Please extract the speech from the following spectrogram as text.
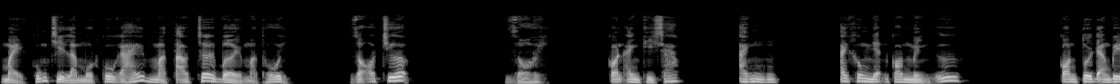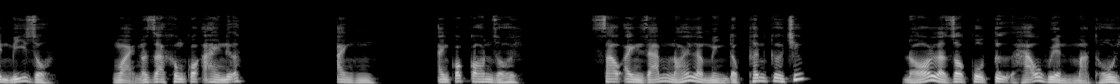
Mày cũng chỉ là một cô gái mà tao chơi bời mà thôi. Rõ chưa? Rồi. Còn anh thì sao? Anh... anh không nhận con mình ư? Con tôi đang bên Mỹ rồi. Ngoài nó ra không có ai nữa. Anh... anh có con rồi. Sao anh dám nói là mình độc thân cơ chứ? Đó là do cô tự hão huyền mà thôi.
